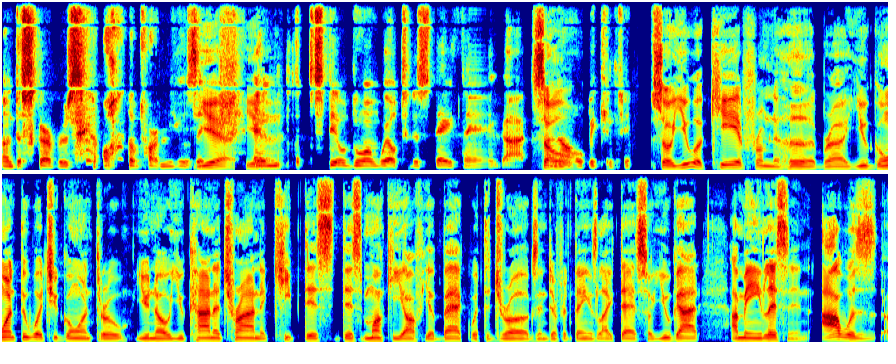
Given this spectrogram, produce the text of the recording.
uh, discovers all of our music, yeah, yeah. and still doing well to this day. Thank God. So- and I hope it continues. so you a kid from the hood, bruh. You going through what you going through. You know, you kind of trying to keep this this monkey off your back with the drugs and different things like that. So you got. I mean, listen. I was uh,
